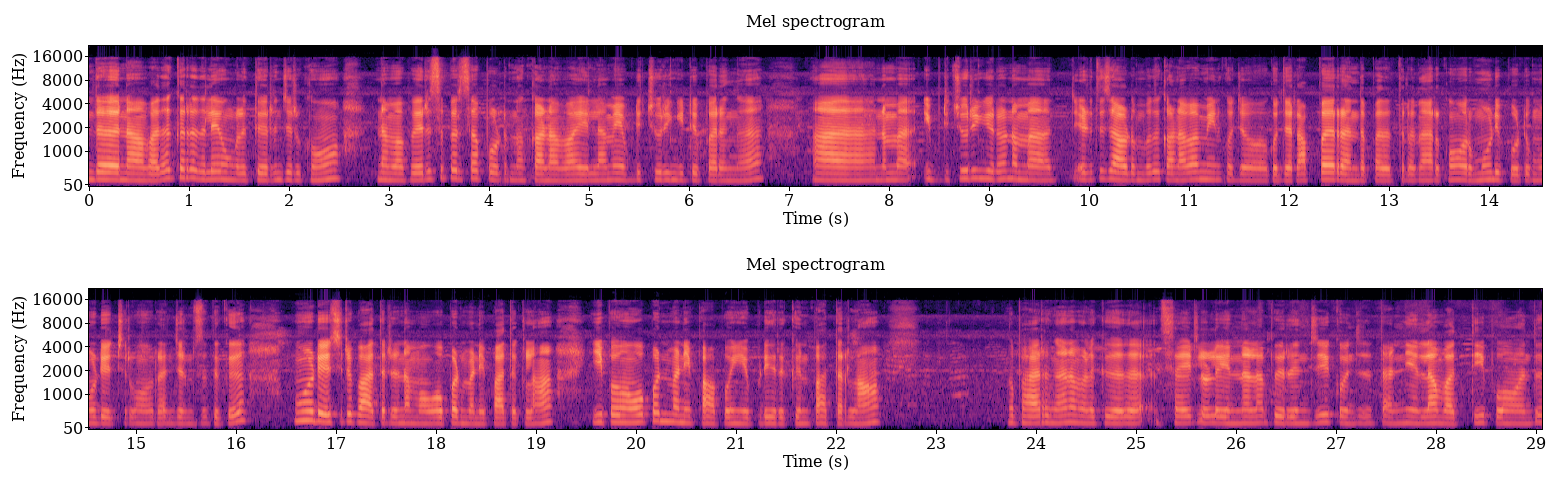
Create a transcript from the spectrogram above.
இந்த நான் வதக்குறதுலேயே உங்களுக்கு தெரிஞ்சிருக்கும். நம்ம பெருசு பெருசாக போட்டிருந்தோம் கனவா எல்லாமே எப்படி சுருங்கிட்டு பாருங்கள் நம்ம இப்படி சுருங்கிரும். நம்ம எடுத்து சாப்பிடும்போது கனவா மீன் கொஞ்சம் கொஞ்சம் ரப்பர் அந்த பதத்தில் தான் இருக்கும். ஒரு மூடி போட்டு மூடி வச்சுருவோம் ஒரு அஞ்சு நிமிஷத்துக்கு. மூடி வச்சுட்டு பார்த்துட்டு நம்ம ஓப்பன் பண்ணி பார்த்துக்கலாம். இப்போ ஓப்பன் பண்ணி பார்ப்போம் எப்படி இருக்குதுன்னு பார்த்துடலாம். இங்கே பாருங்கள் நம்மளுக்கு அதை சைடில் உள்ள எண்ணெய்லாம் பிரிஞ்சு கொஞ்சம் தண்ணி எல்லாம் வற்றி இப்போ வந்து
